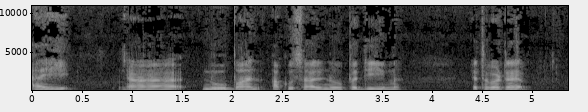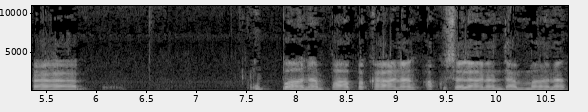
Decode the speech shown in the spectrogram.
ඇයි නූපන් අකුසල් නූපදීම එතකොට උප්පානම් පාපකානම් අකුසලානම් ධම්මානම්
